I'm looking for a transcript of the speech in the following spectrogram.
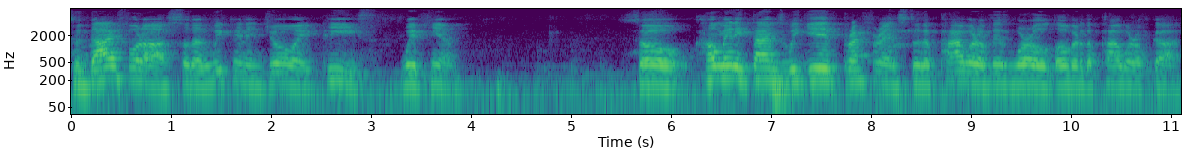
to die for us so that we can enjoy peace with him. So, how many times we give preference to the power of this world over the power of God?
